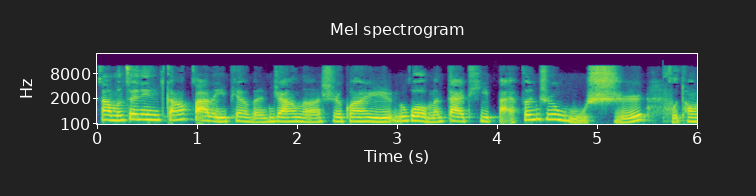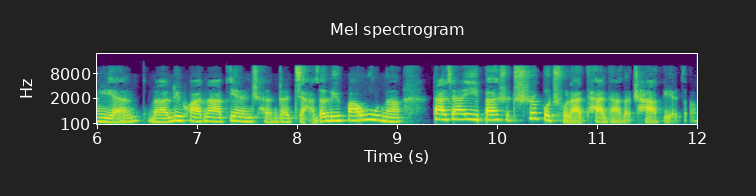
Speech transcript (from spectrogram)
那我们最近刚发的一篇文章呢，是关于如果我们代替百分之五十普通盐呃氯化钠变成的钾的氯化物呢，大家一般是吃不出来太大的差别的。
